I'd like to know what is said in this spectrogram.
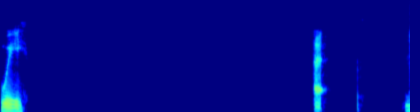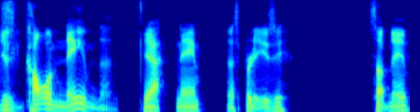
we. Just call him name then. Yeah, name. That's pretty easy. What's up, name?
